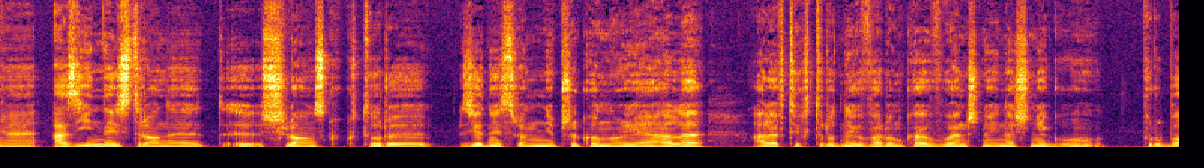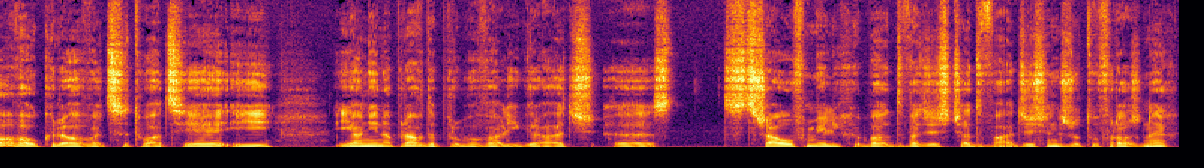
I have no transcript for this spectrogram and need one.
E, a z innej strony e, Śląsk, który z jednej strony nie przekonuje, ale, ale w tych trudnych warunkach w na śniegu próbował kreować sytuację i, i oni naprawdę próbowali grać. E, strzałów mieli chyba 22, 10 rzutów rożnych.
